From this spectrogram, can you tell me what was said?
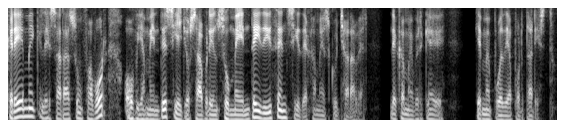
Créeme que les harás un favor, obviamente si ellos abren su mente y dicen, sí, déjame escuchar a ver, déjame ver qué, qué me puede aportar esto.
